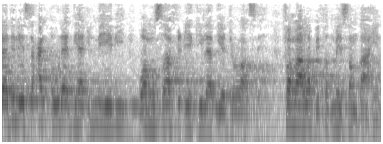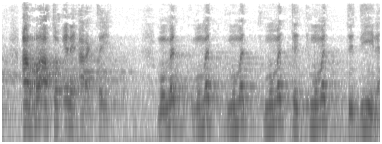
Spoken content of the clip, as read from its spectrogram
raadinaysa can awlaadihaa ilmaheedii waa musaafic iyo kilaab iyo jullaase famaa labifad maysan daahin an ra'atum inay aragtay mumadadiina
